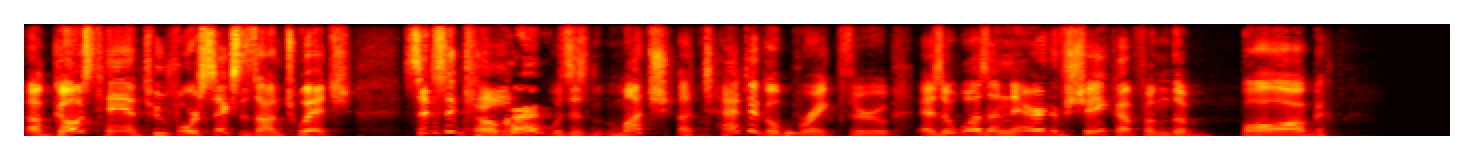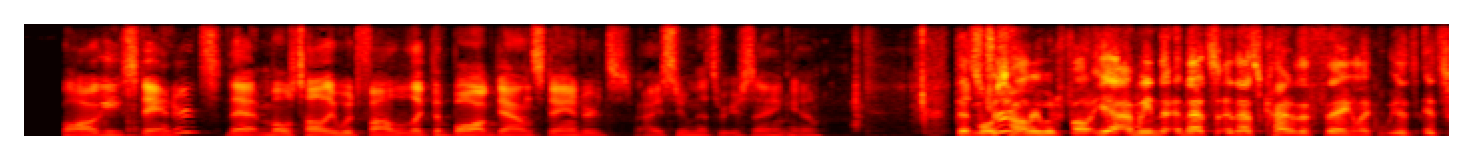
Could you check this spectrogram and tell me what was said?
Uh, Ghost Hand two four six is on Twitch. Citizen Kane Okay. was as much a technical breakthrough as it was a narrative shakeup from the bog, boggy standards that most Hollywood follow, like the bog down standards. I assume that's what you're saying. Yeah. that That's most true. Hollywood follow. Yeah, I mean, and that's and that's kind of the thing. Like it's it's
